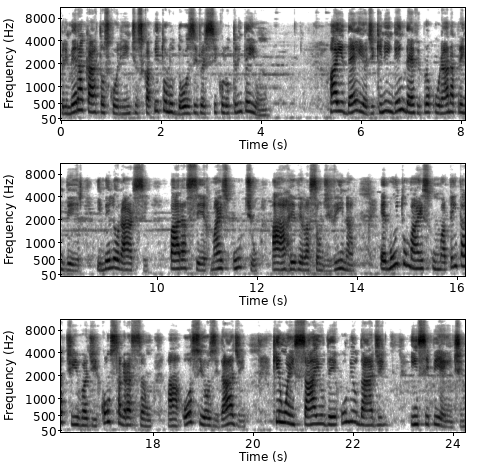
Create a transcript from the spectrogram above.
primeira carta aos Coríntios, capítulo 12, versículo 31. A ideia de que ninguém deve procurar aprender e melhorar-se para ser mais útil à revelação divina é muito mais uma tentativa de consagração à ociosidade que um ensaio de humildade incipiente.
